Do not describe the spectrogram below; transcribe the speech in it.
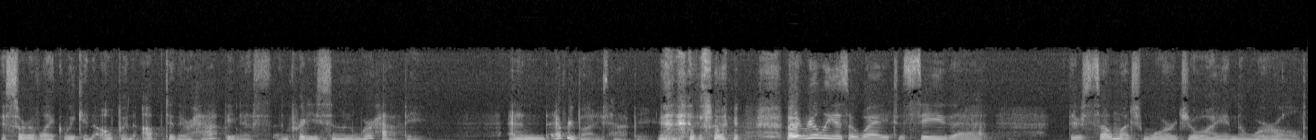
it's sort of like we can open up to their happiness, and pretty soon we're happy. And everybody's happy. but it really is a way to see that there's so much more joy in the world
